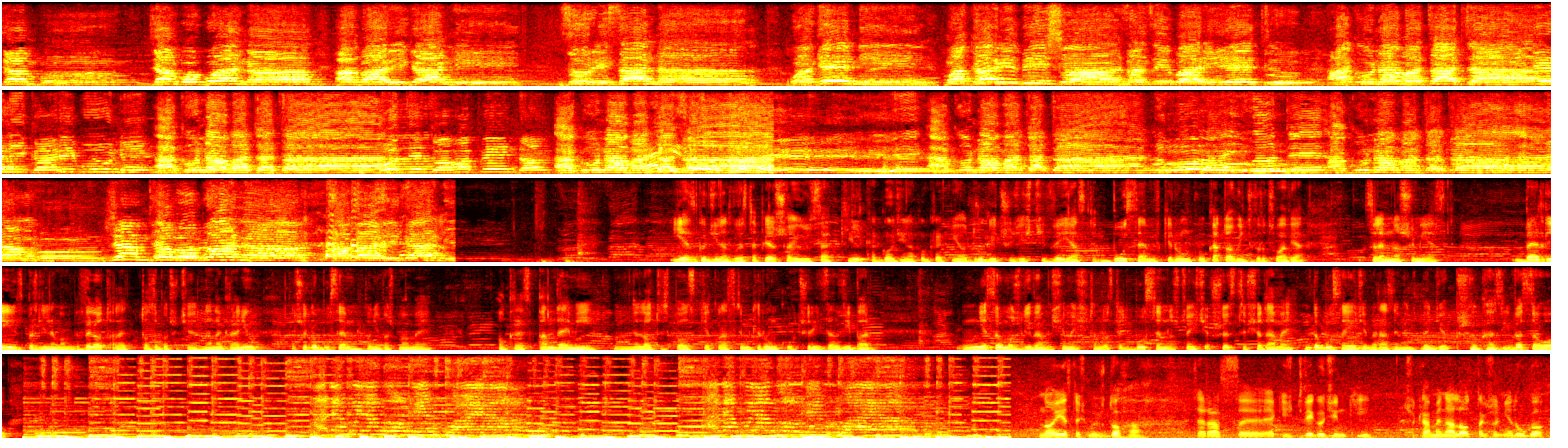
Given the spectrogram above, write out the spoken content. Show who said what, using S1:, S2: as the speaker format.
S1: Jambo, jambo bwana, habari gani? Nzuri sana. Wageni mwakaribishwa Zanzibari yetu, hakuna matata. Wageni karibuni, hakuna matata. Wote twawapenda, hakuna matata. Matata. Zote hakuna matata. Jambo, jambo bwana, habari gani?
S2: Jest godzina 21, już za kilka godzin, a konkretnie o 2.30 wyjazd busem w kierunku Katowic, Wrocławia. Celem naszym jest Berlin. Z Berlina mamy wylot, ale to zobaczycie na nagraniu. Dlaczego busem? Ponieważ mamy okres pandemii. Loty z Polski akurat w tym kierunku, czyli Zanzibar, nie są możliwe. Musimy się tam dostać busem. Na szczęście wszyscy wsiadamy do busa, jedziemy razem, więc będzie przy okazji wesoło. No i jesteśmy już w Doha. Teraz e, jakieś dwie godzinki czekamy na lot, także niedługo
